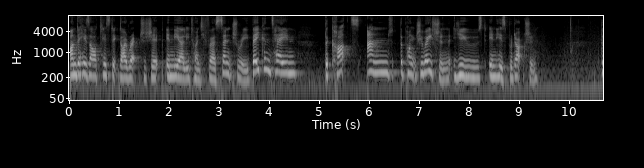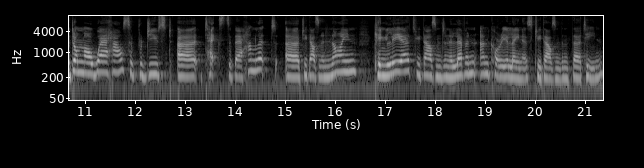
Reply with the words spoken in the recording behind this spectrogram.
under his artistic directorship in the early 21st century. They contain the cuts and the punctuation used in his production. The Donmar Warehouse have produced uh, texts of their Hamlet, uh, 2009, King Lear 2011 and Coriolanus 2013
